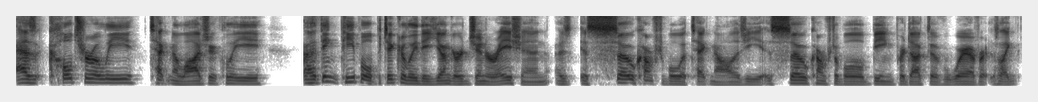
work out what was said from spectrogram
as culturally, technologically, I think people, particularly the younger generation, is, is so comfortable with technology, is so comfortable being productive wherever. It's like,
